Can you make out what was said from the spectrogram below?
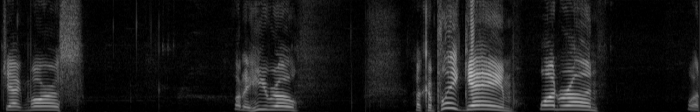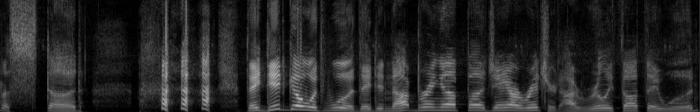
Jack Morris. What a hero. A complete game. One run. What a stud. they did go with Wood. They did not bring up uh, J.R. Richard. I really thought they would.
